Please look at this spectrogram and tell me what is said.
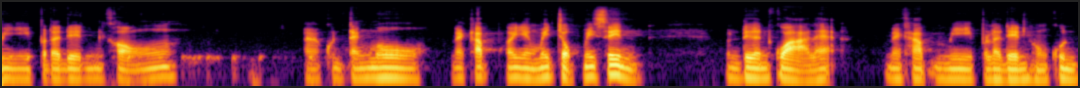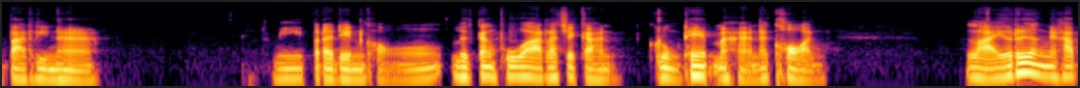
มีประเด็นของอคุณแตงโมนะครับ ก็ยังไม่จบไม่สิ้น มันเดือนกว่าแล้วนะครับ มีประเด็นของคุณปารินา มีประเด็นของเลือกตั้งผู้ว่าราชการกรุงเทพมหานคร หลายเรื่องนะครับ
